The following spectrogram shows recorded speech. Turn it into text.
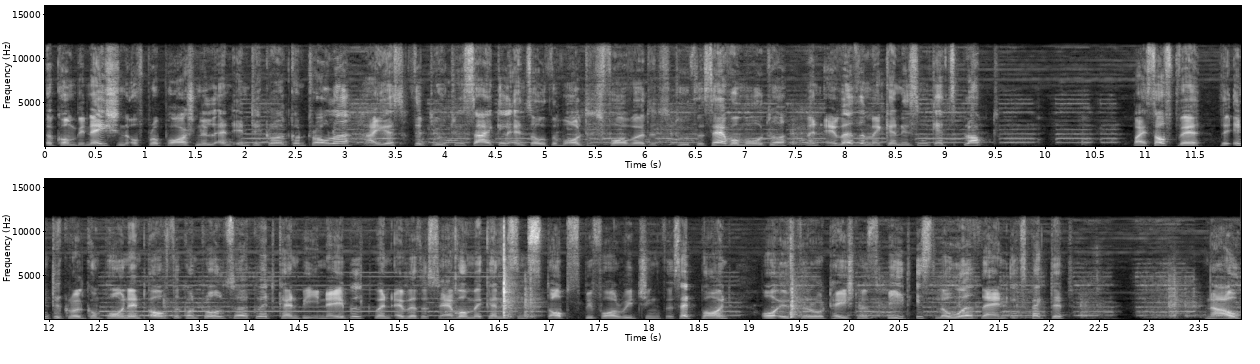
A combination of proportional and integral controller hires the duty cycle and so the voltage forwarded to the servo motor whenever the mechanism gets blocked. By software, the integral component of the control circuit can be enabled whenever the servo mechanism stops before reaching the set point or if the rotational speed is lower than expected. Now,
